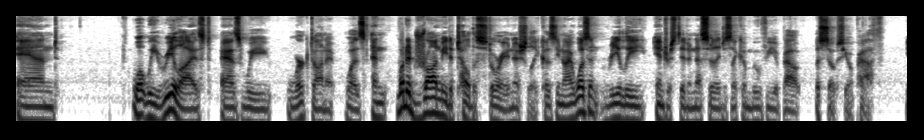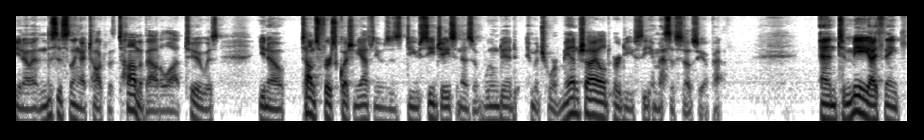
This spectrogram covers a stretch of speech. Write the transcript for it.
And what we realized as we worked on it was and what had drawn me to tell the story initially because you know i wasn't really interested in necessarily just like a movie about a sociopath you know and this is something i talked with tom about a lot too was you know tom's first question he asked me was is, do you see jason as a wounded immature man-child or do you see him as a sociopath? And to me i think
